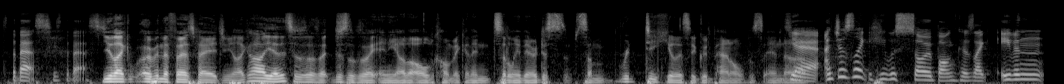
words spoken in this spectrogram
It's the best. He's the best. You like open the first page and you're like, oh yeah, this is like just looks like any other old comic, and then suddenly there are just some ridiculously good panels and uh, yeah, and just like he was so bonkers. Like even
